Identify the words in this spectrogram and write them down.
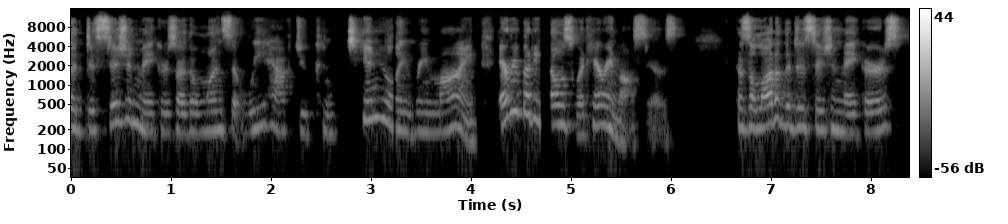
the decision makers are the ones that we have to continually remind everybody knows what hearing loss is because a lot of the decision makers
